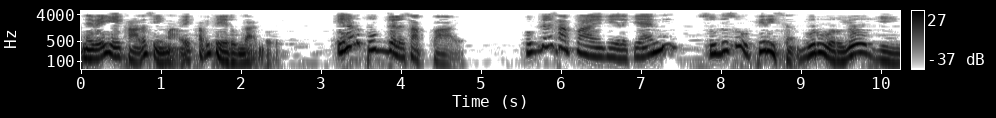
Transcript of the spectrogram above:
නෙවෙයි ඒ කාල සීමාව. ඒක අපි තේරුම් ගන්න ඕනේ. ඊළඟ පුද්ගල සප්පාය. පුද්ගල සප්පාය කියලා කියන්නේ සුදුසු පිරිස, ගුරුවරු, යෝගීන්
